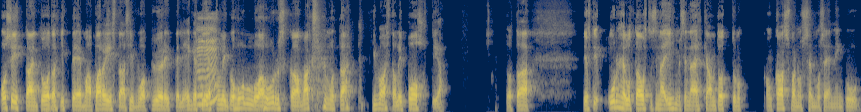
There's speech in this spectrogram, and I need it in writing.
osittain tuotakin teemaa parista sivua pyöritteli, enkä tiedä, mm-hmm. tuliko hullua hurskaa maksaa, mutta kivasta oli pohtia. Tota, tietysti urheilutaustaisena ihmisenä ehkä on tottunut, on kasvanut semmoiseen niin kuin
